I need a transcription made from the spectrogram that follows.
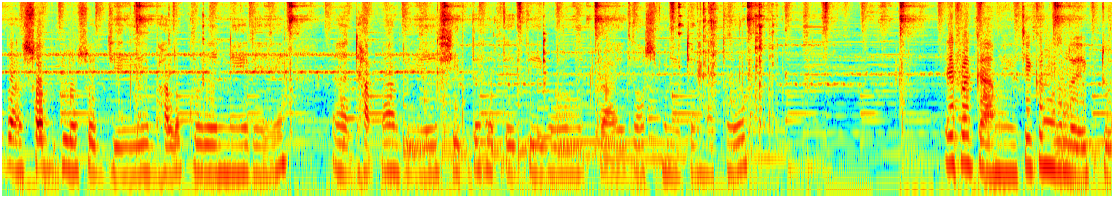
এবার সবগুলো সবজি ভালো করে নেড়ে ঢাকনা দিয়ে সিদ্ধ হতে দিব প্রায় দশ মিনিটের মতো। এ ফাঁকে আমি চিকেনগুলো একটু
